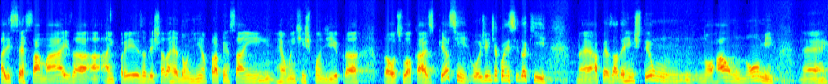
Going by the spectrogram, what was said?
alicerçar mais a, a, a empresa, deixar ela redondinha para pensar em realmente expandir para outros locais. Porque assim, hoje a gente é conhecido aqui, né? apesar da gente ter um know-how, um nome, né?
